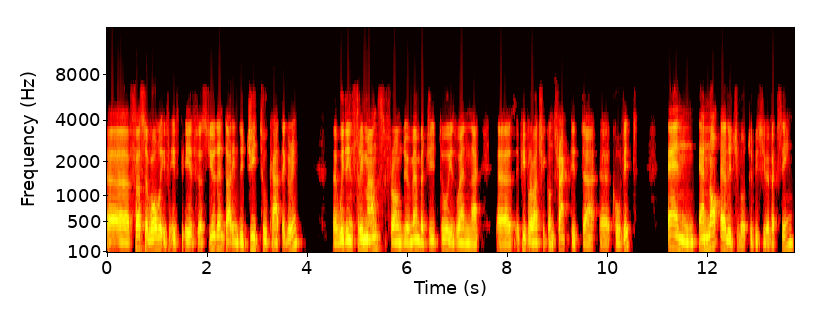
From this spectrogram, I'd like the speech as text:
Uh, first of all, if, if, if a student are in the G2 category, uh, within three months from the remember G2 is when uh, uh, people have actually contracted COVID and are not eligible to receive a vaccine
